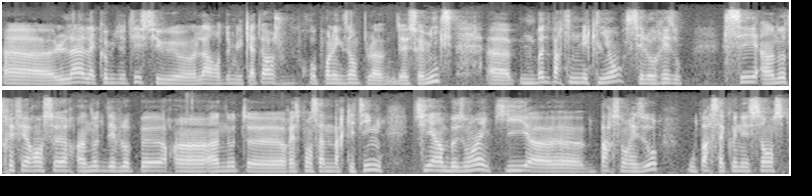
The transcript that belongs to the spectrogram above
là, la communauté, c'est là en 2014 je reprends l'exemple de SOMX, euh, une bonne partie de mes clients, c'est le réseau. C'est un autre référenceur, un autre développeur, un, autre euh, responsable marketing qui a un besoin et qui, euh, par son réseau ou par sa connaissance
